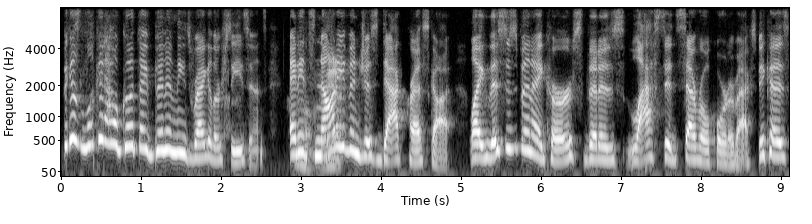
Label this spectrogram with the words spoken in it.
Because look at how good they've been in these regular seasons. And oh, it's not man. even just Dak Prescott. Like this has been a curse that has lasted several quarterbacks because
